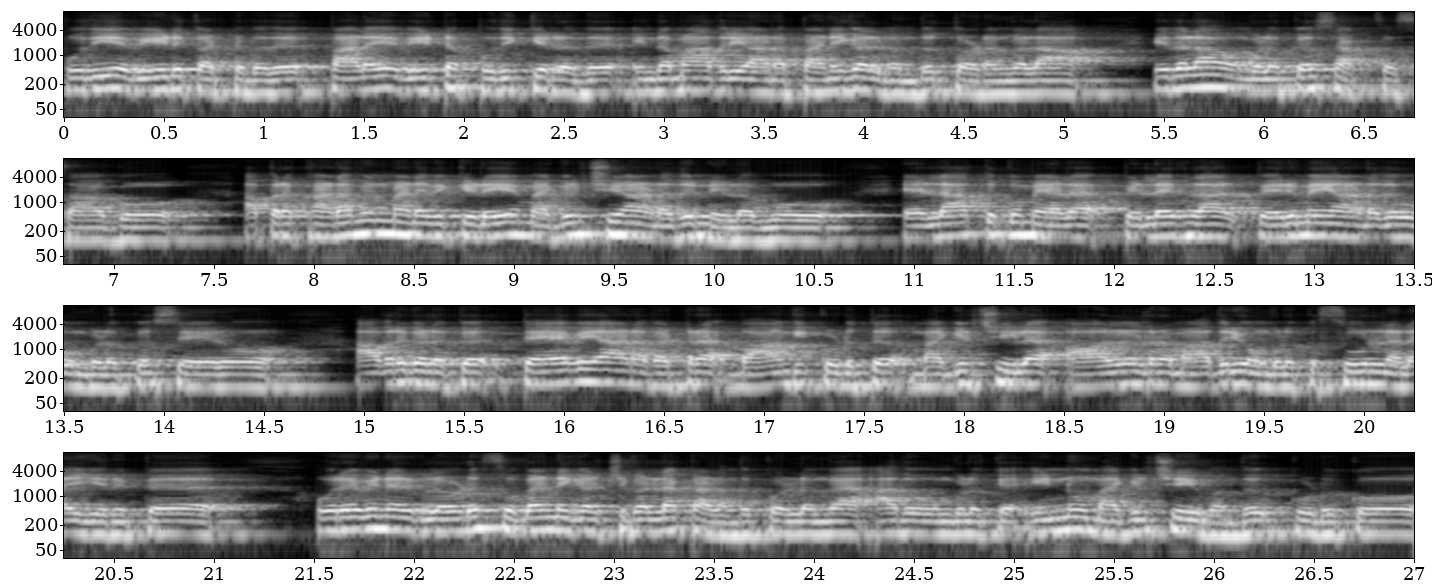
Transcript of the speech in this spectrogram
புதிய வீடு கட்டுவது பழைய வீட்டை புதிக்கிறது இந்த மாதிரியான பணிகள் வந்து தொடங்கலாம் இதெல்லாம் உங்களுக்கு சக்ஸஸ் ஆகும் அப்புறம் கணவன் மனைவிக்கிடையே மகிழ்ச்சியானது நிலவும் எல்லாத்துக்கும் மேலே பிள்ளைகளால் பெருமையானது உங்களுக்கு சேரும் அவர்களுக்கு தேவையானவற்றை வாங்கி கொடுத்து மகிழ்ச்சியில் ஆள்ற மாதிரி உங்களுக்கு சூழ்நிலை இருக்குது உறவினர்களோடு சுப நிகழ்ச்சிகளில் கலந்து கொள்ளுங்க. அது உங்களுக்கு இன்னும் மகிழ்ச்சியை வந்து கொடுக்கும்.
